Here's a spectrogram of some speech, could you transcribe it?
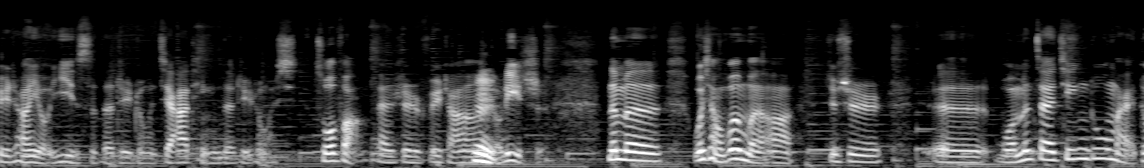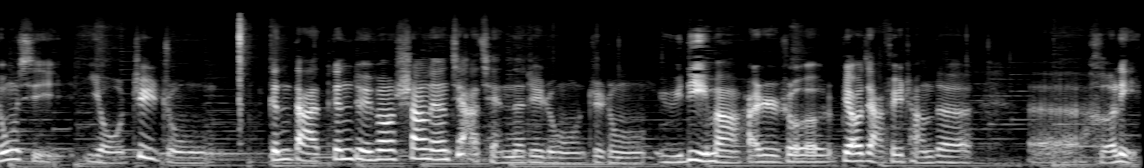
非常有意思的这种家庭的这种作坊，但是非常有历史。那么我想问问啊，就是呃我们在京都买东西有这种跟大跟对方商量价钱的这种这种余地吗？还是说标价非常的呃合理，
